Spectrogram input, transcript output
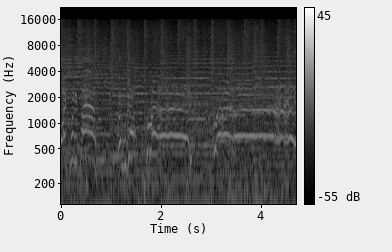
White 25. Let we go. Riley! Riley!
